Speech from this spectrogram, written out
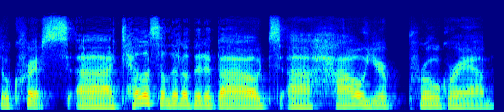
So, Chris, uh, tell us a little bit about uh, how your program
